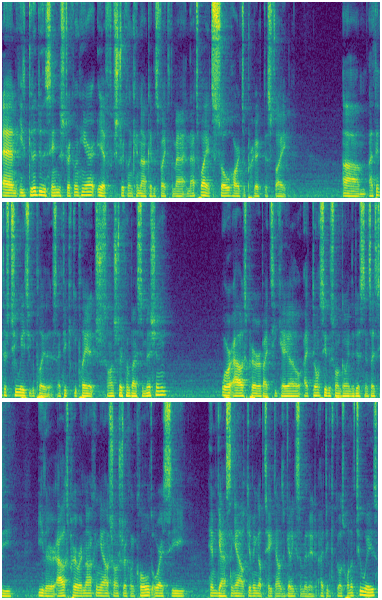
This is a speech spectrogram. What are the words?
and he's gonna do the same to Strickland here if Strickland cannot get this fight to the mat, and that's why it's so hard to predict this fight. Um, I think there's two ways you could play this. I think you could play it Sean Strickland by submission, or Alex Pereira by TKO. I don't see this one going the distance. I see either Alex Pereira knocking out Sean Strickland cold, or I see him gassing out, giving up takedowns, and getting submitted. I think it goes one of two ways.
